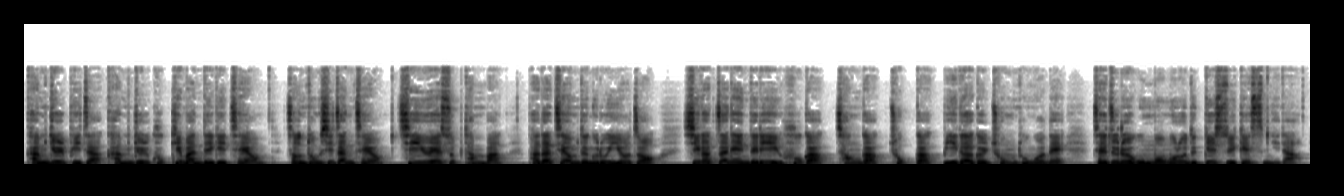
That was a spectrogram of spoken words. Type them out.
감귤 피자, 감귤 쿠키 만들기 체험, 전통시장 체험, 치유의 숲 탐방, 바다 체험 등으로 이어져 시각장애인들이 후각, 청각, 촉각, 미각을 총동원해 제주를 온몸으로 느낄 수 있게 했습니다.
